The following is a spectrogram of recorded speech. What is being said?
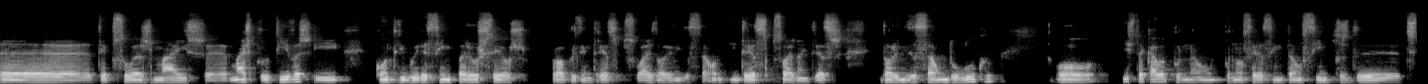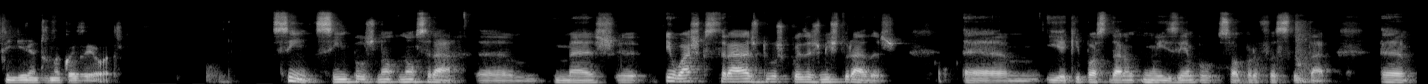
eh, ter pessoas mais, eh, mais produtivas e contribuir assim para os seus próprios interesses pessoais da organização, interesses pessoais, não interesses da organização, do lucro, ou isto acaba por não, por não ser assim tão simples de distinguir entre uma coisa e outra? Sim, simples não, não será, hum, mas eh, eu acho que será as duas coisas misturadas. Hum, e aqui posso dar um, um exemplo só para facilitar. Hum,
